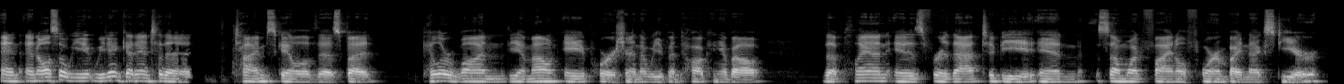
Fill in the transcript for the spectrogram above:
And and also we we didn't get into the time scale of this, but pillar one, the amount A portion that we've been talking about, the plan is for that to be in somewhat final form by next year.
